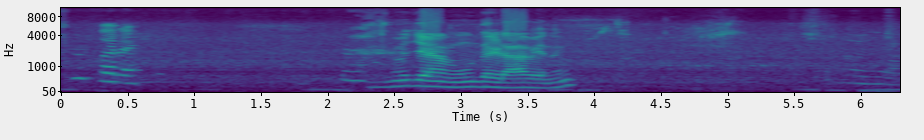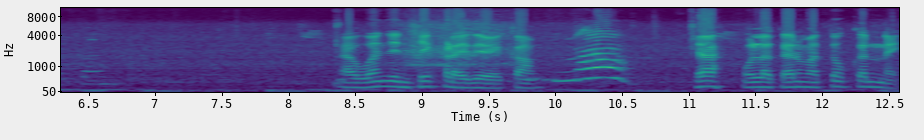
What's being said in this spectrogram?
શું કરે? મજા આમ ઉંદરડા આવે ને આ વંજીને શીખડાઈ દે કામ. ના. જા ઓલા ઘરમાં તું કર નાખ.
